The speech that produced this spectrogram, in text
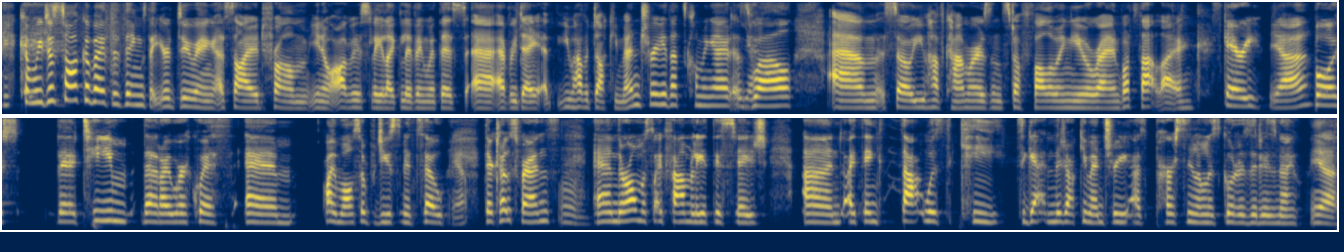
can we just talk about the things that you're doing aside from you know obviously like living with this uh, every day? You have a documentary that's coming out as Yes. well. Um, so you have cameras and stuff following you around. What's that like? scary. Yeah. But the team that I work with, um, I'm also producing it, so Yep. they're close friends, and they're almost like family at this stage. And I think that was the key to getting the documentary as personal and as good as it is now. Yeah.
